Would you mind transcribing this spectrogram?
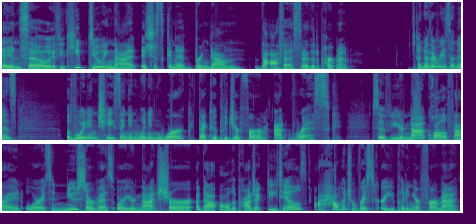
And so if you keep doing that, it's just going to bring down the office or the department. Another reason is avoiding chasing and winning work that could put your firm at risk. So if you're not qualified or it's a new service or you're not sure about all the project details, how much risk are you putting your firm at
